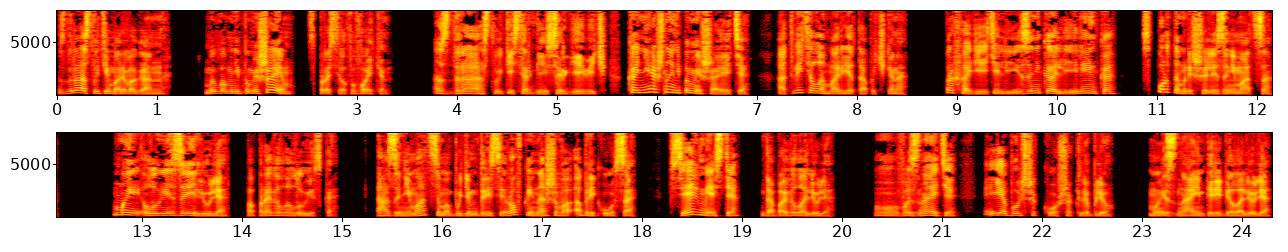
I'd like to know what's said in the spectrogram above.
«Здравствуйте, Марья Ваганна. Мы вам не помешаем?» — спросил Фуфайкин. «Здравствуйте, Сергей Сергеевич. Конечно, не помешаете», — ответила Мария Тапочкина. «Проходите, Лизонька, Лиленька. Спортом решили заниматься». «Мы Луиза и Люля», — поправила Луиска. «А заниматься мы будем дрессировкой нашего абрикоса. Все вместе», — добавила Люля. «О, вы знаете, я больше кошек люблю». «Мы знаем», — перебила Люля,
